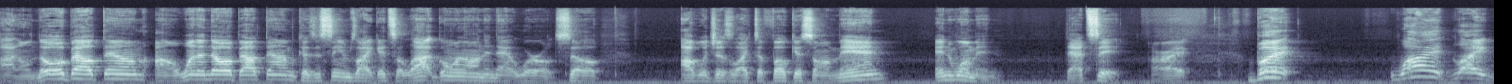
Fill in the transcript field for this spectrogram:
i don't know about them. I don't want to know about them because it seems like it's a lot going on in that world. So i would just like to focus on man and woman. That's it. All right. But why like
